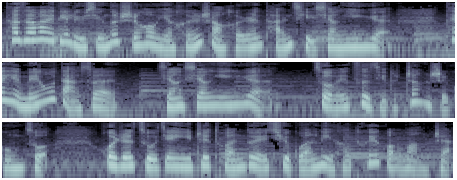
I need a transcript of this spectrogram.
他在外地旅行的时候，也很少和人谈起乡音院，他也没有打算将乡音院作为自己的正式工作，或者组建一支团队去管理和推广网站。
